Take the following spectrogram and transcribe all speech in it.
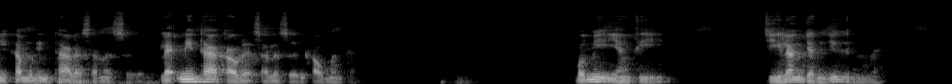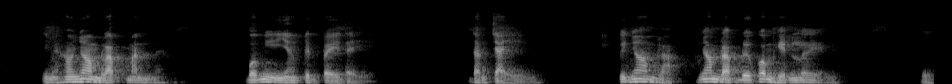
มีคำนินทาและสรรเสริญ และนินทาเขาและสรรเสริญเขาเหมือนกันบ่มีอีหยังที่จีรังจันยืนไหมนี่ไหมเฮาย่อมรับมันนะบ่มีอีหยังเป็นไปใดดังใจ คือย่อมรับย่อมรับโดยความเห็นเลยเออ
